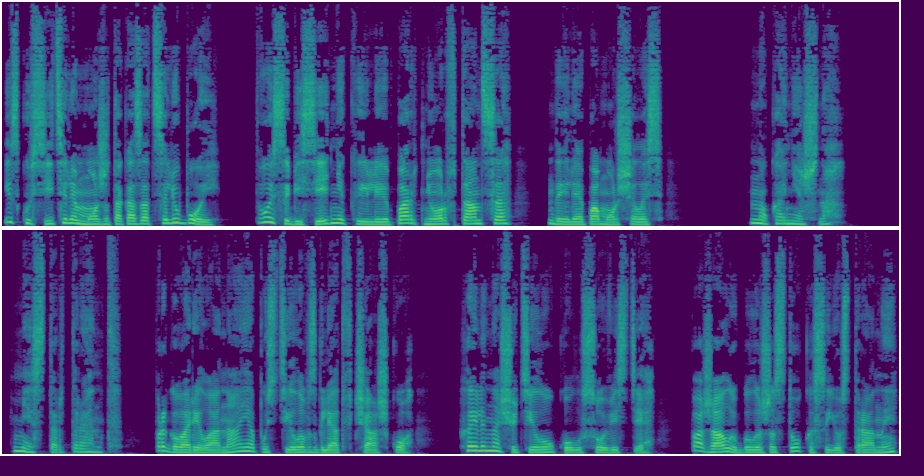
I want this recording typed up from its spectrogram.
Искусителем может оказаться любой. Твой собеседник или партнер в танце». Делия поморщилась. «Ну, конечно. Мистер Трент», — проговорила она и опустила взгляд в чашку. Хелен ощутила укол совести — Пожалуй, было жестоко с ее стороны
